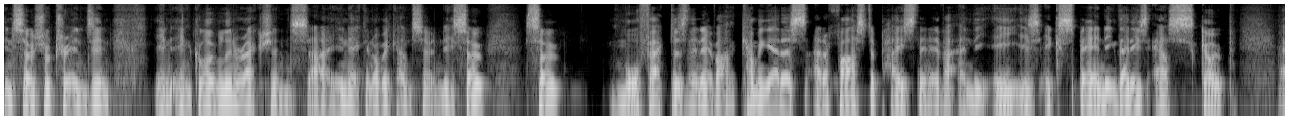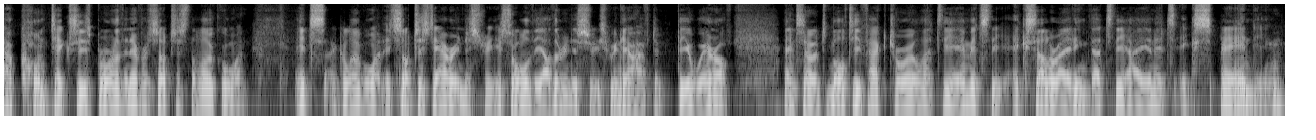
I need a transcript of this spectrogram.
in social trends, in in, in global interactions, uh, in economic uncertainty. So so more factors than ever coming at us at a faster pace than ever. And the E is expanding. That is our scope, our context is broader than ever. It's not just the local one, it's a global one. It's not just our industry, it's all of the other industries we now have to be aware of. And so it's multifactorial. That's the M. It's the accelerating. That's the A. And it's expanding.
